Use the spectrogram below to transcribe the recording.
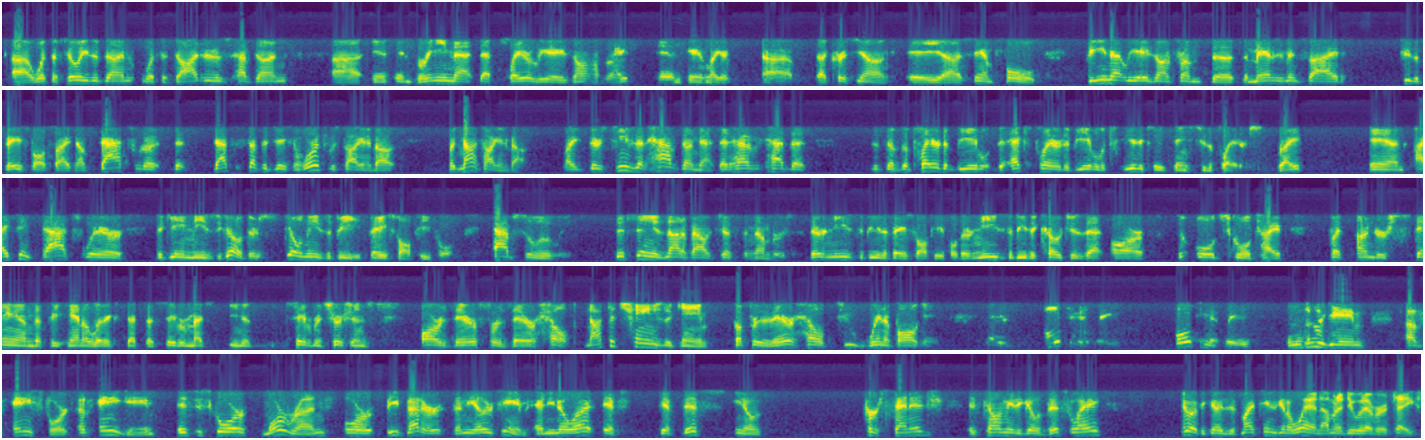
Uh, what the Phillies have done, what the Dodgers have done, uh, in, in bringing that that player liaison, right? And and like a, uh, a Chris Young, a uh, Sam Fuld, being that liaison from the, the management side to the baseball side. Now that's what a, that's the stuff that Jayson Werth was talking about, but not talking about. Like there's teams that have done that, that have had that the, the player to be able, the ex player to be able to communicate things to the players, right? And I think that's where the game needs to go. There still needs to be baseball people, absolutely. This thing is not about just the numbers. There needs to be the baseball people. There needs to be the coaches that are the old school type, but understand that the analytics that the sabermet you know sabermetricians are there for their help, not to change the game, but for their help to win a ball game. And ultimately, ultimately, the the game of any sport, of any game, is to score more runs or be better than the other team. And you know what? If if this, you know, percentage is telling me to go this way, do it because if my team's going to win, I'm going to do whatever it takes.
